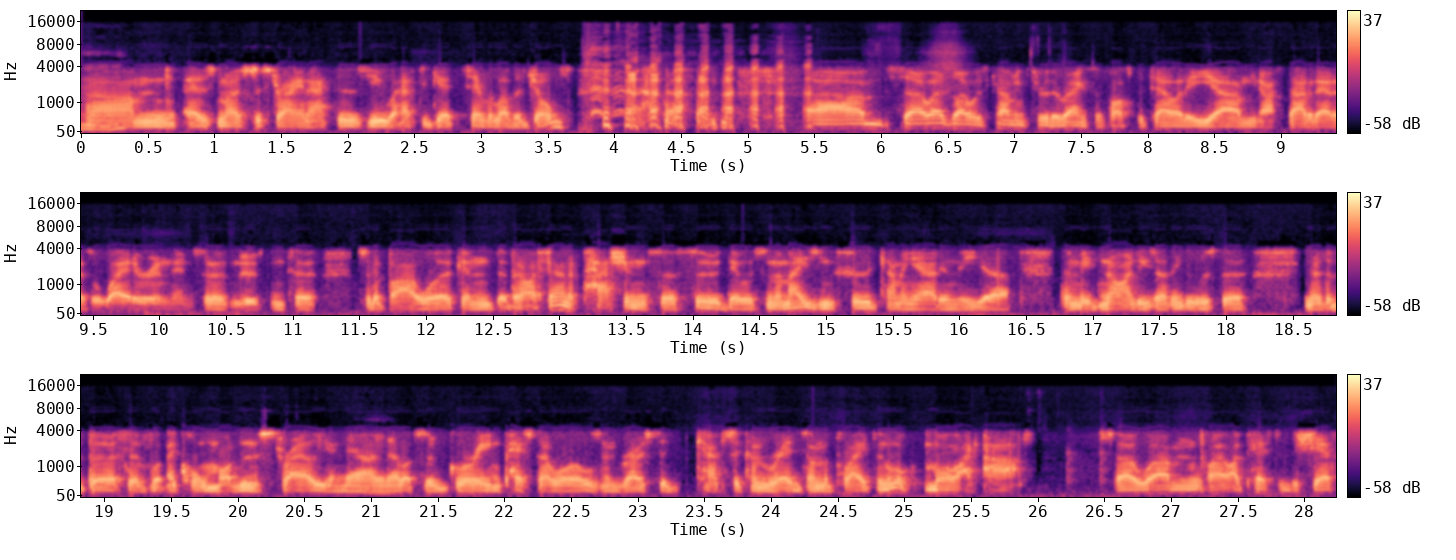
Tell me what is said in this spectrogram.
Um, as most Australian actors, you have to get several other jobs. um, so as I was coming through the ranks of hospitality, um, you know, I started out as a waiter and then sort of moved into sort of bar work. And but I found a passion for food. There was some amazing food coming out in the uh, the mid '90s. I think it was the you know the birth of what they call modern Australia now. You know, lots of green pesto oils and roasted capsicum reds on the plate and look more like art. So um, I, I pestered the chef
